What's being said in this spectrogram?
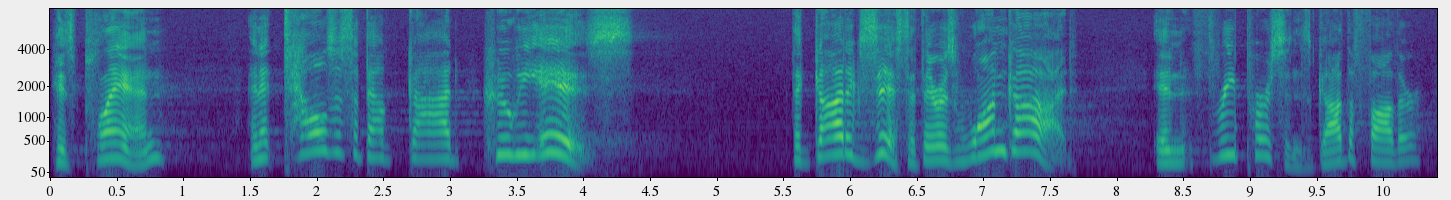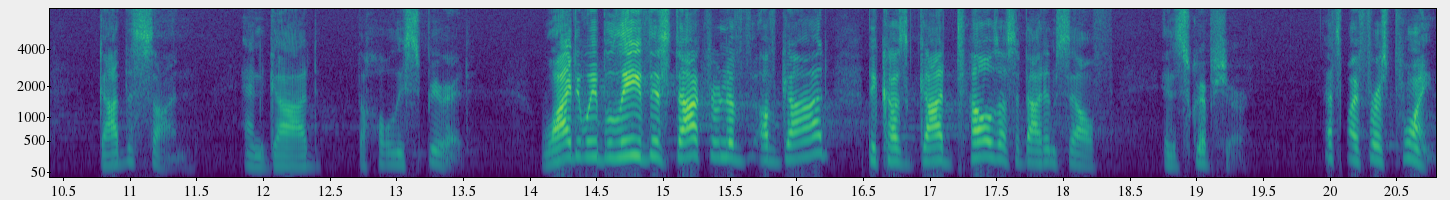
His plan, and it tells us about God, who He is. That God exists, that there is one God in three persons God the Father, God the Son, and God the Holy Spirit. Why do we believe this doctrine of, of God? Because God tells us about Himself in Scripture. That's my first point.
